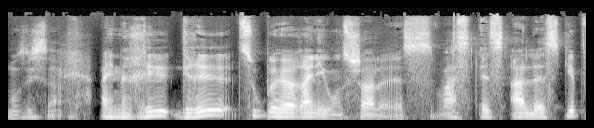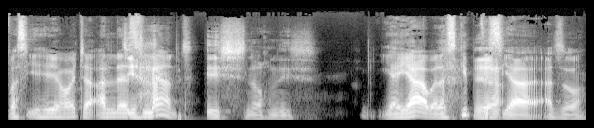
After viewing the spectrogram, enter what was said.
muss ich sagen. Eine Grill Grillzubehör-Reinigungsschale ist, was es alles gibt, was ihr hier heute alles Die lernt. Ich noch nicht. Ja, ja, aber das gibt Ja. es ja. Also,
